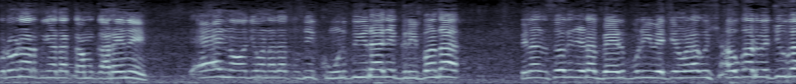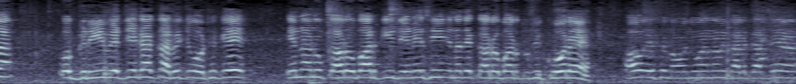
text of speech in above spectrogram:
ਕਰੋੜਾਂ ਰੁਪਈਆਂ ਦਾ ਕੰਮ ਕਰ ਰਹੇ ਨੇ। ਤੇ ਇਹ ਨੌਜਵਾਨਾਂ ਦਾ ਤੁਸੀਂ ਖੂਨ ਪੀ ਰਹੇ ਜੇ ਗਰੀਬਾਂ ਦਾ? ਪਹਿਲਾਂ ਦੱਸੋ ਕਿ ਜਿਹੜਾ ਬੇਲਪੁਰੀ ਵੇਚਣ ਵਾਲਾ ਕੋਈ ਸ਼ਾਹੂਕਾਰ ਵੇਚੂਗਾ? ਉਹ ਗਰੀਬ ਵੇਚੇਗਾ ਘਰ ਵਿੱਚ ਉੱਠ ਕੇ ਇਹਨਾਂ ਨੂੰ ਕਾਰੋਬਾਰ ਕੀ ਦੇਣੇ ਸੀ ਇਹਨਾਂ ਦੇ ਕਾਰੋਬਾਰ ਤੁਸੀਂ ਖੋ ਰਹੇ। ਆਓ ਇਸ ਨੌਜਵਾਨ ਨਾਲ ਵੀ ਗੱਲ ਕਰਦੇ ਆ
